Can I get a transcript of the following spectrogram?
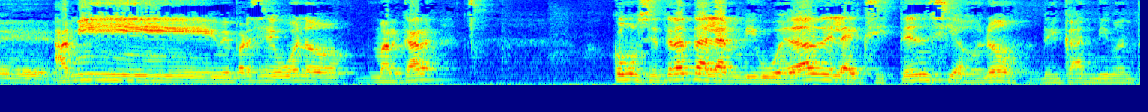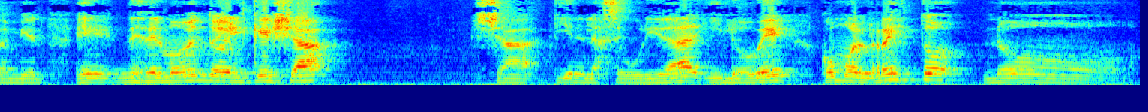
Eh, A mí me parece bueno marcar cómo se trata la ambigüedad de la existencia o no de Candyman también. Eh, desde el momento en el que ella ya tiene la seguridad y lo ve, como el resto no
